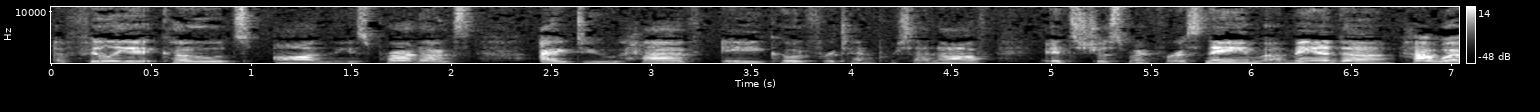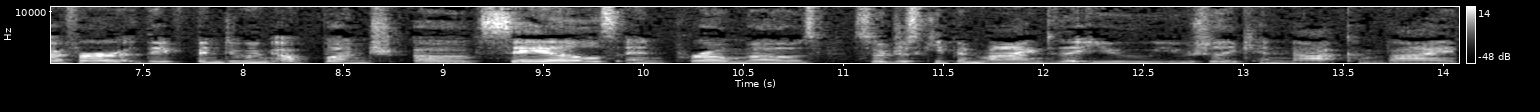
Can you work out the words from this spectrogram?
affiliate codes on these products. I do have a code for 10% off. It's just my first name, Amanda. However, they've been doing a bunch of sales and promos, so just keep in mind that you usually cannot combine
